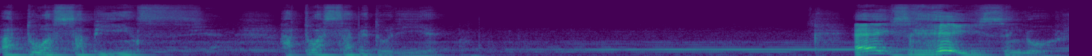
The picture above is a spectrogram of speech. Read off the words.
a tua sapiência, a tua sabedoria. És Rei, Senhor.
